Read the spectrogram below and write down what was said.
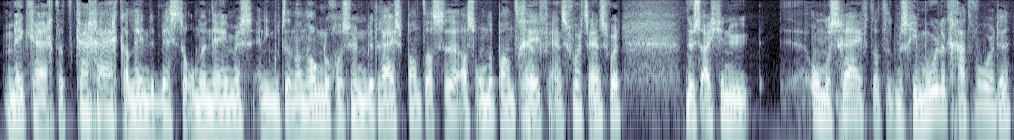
meekrijgt, dat krijgen eigenlijk alleen de beste ondernemers. En die moeten dan ook nog eens hun bedrijfspand als, eh, als onderpand geven, enzovoort, enzovoort. Dus als je nu onderschrijft dat het misschien moeilijk gaat worden...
